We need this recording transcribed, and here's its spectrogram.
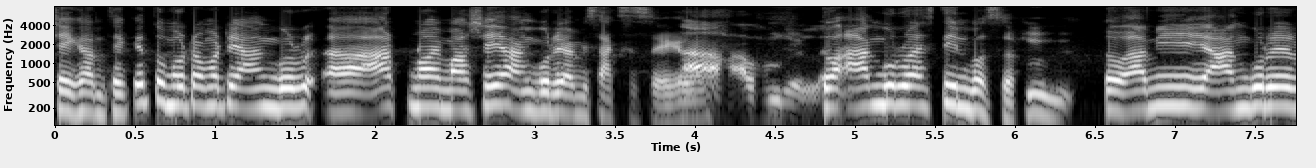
সেখান থেকে তো মোটামুটি আঙ্গুর আট নয় মাসে আঙ্গুরে আমি সাকসেস হয়ে গেলাম। আলহামদুলিল্লাহ। তো আঙ্গুর আজ তিন বছর। তো আমি আঙ্গুরের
